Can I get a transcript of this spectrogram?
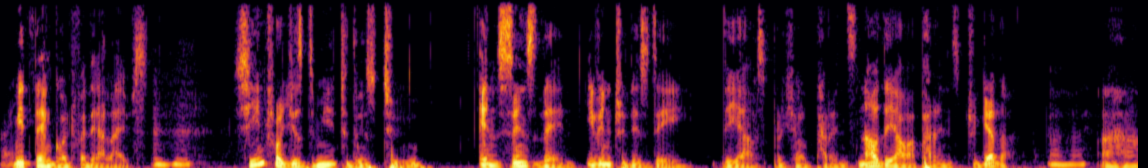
right. We thank God for their lives. Mm-hmm. She introduced me to those two, and since then, even to this day, they are spiritual parents. Now they are our parents together. Mm-hmm. Uh huh.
